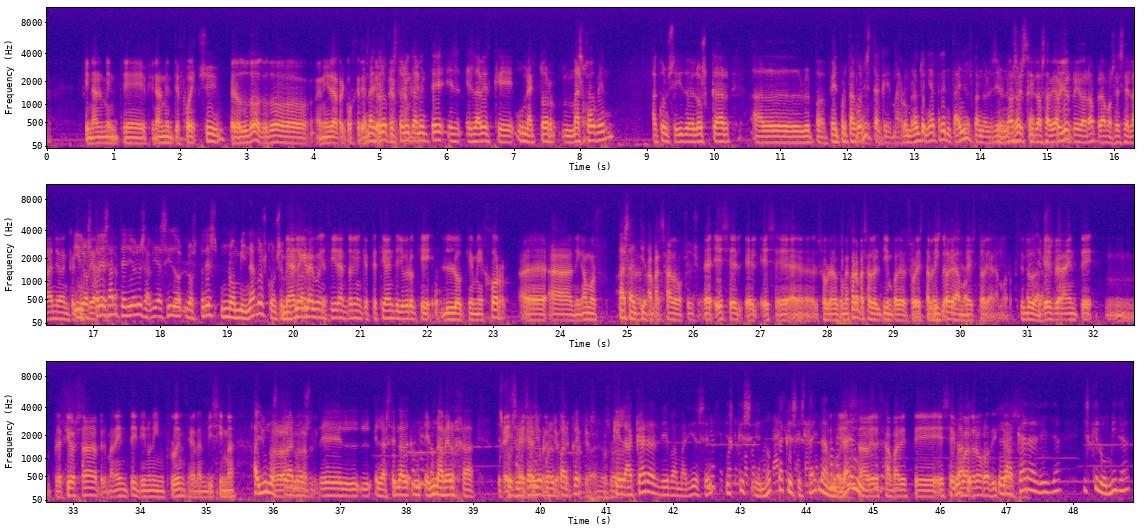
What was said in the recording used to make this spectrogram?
finalmente finalmente fue Sí. pero dudó dudó en ir a recoger Además, este creo que históricamente es, es la vez que un actor más joven ha conseguido el Oscar al papel protagonista, que Marlon Brando tenía 30 años cuando le dieron No el sé si los había Pues cumplido o no, pero vamos, es el año en que Y los tres 30. anteriores habían sido los tres nominados me consecutivamente. alegra coincidir Antonio en que efectivamente yo creo que lo que mejor eh, ha, digamos Pasa el ha- tiempo. ha pasado Sí, sí. eh, es el, el- es, eh, sobre lo que mejor ha pasado el tiempo de- sobre esta La película historia de amor. la historia del amor Sin duda. que es verdaderamente mm, preciosa permanente y tiene una influencia grandísima Hay unos de planos película. del- en la escena, en una verja, después de que ido por el parque, precioso. que la cara de Eva María Sen es que se nota que se está esa enamorando. verja aparece ese cuadro. La cara de ella es que lo mira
